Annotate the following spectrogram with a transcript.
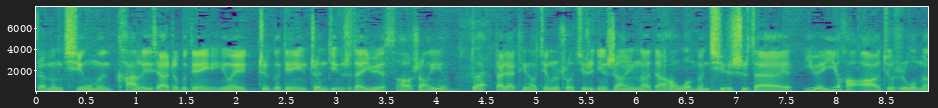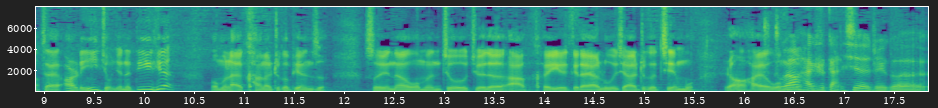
专门请我们看了一下这部电影，因为这个电影正经是在一月四号上映。对大家听到节目的时候，其实已经上映了。然后我们其实是在一月一号啊，就是我们在二零一九年的第一天，我们来看了这个片子，所以呢，我们就觉得啊，可以给大家录一下这个节目。然后还有我们主要还是感谢这个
